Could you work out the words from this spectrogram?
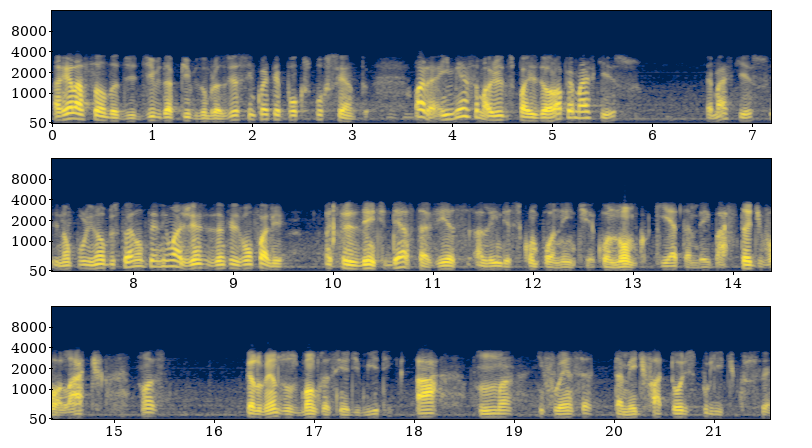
A relação de dívida PIB no Brasil é 50 e poucos por cento. Olha, a imensa maioria dos países da Europa é mais que isso. É mais que isso. E não, por não obstante, não tem nenhuma agência dizendo que eles vão falir. Mas, presidente, desta vez, além desse componente econômico, que é também bastante volátil, nós, pelo menos os bancos assim admitem, há uma influência também de fatores políticos, Sim.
